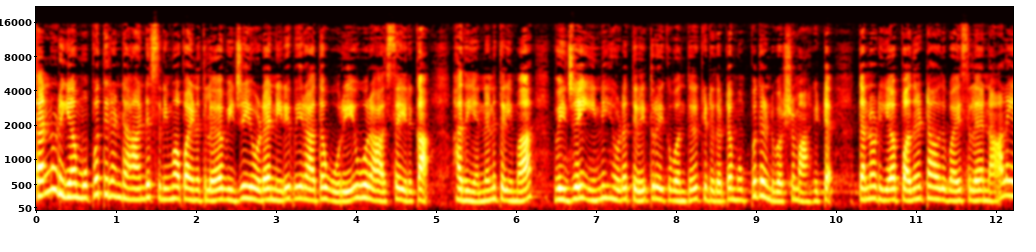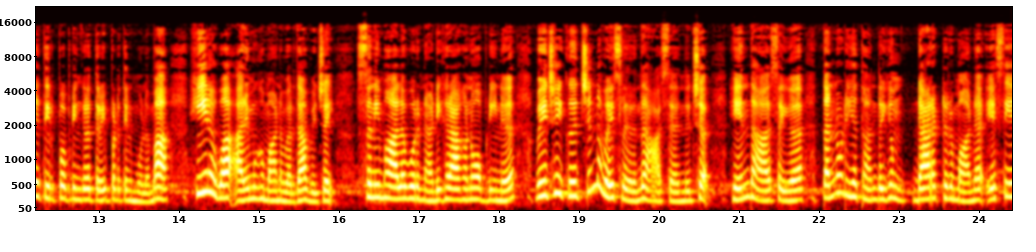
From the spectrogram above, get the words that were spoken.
தன்னுடைய முப்பத்தி ரெண்டு ஆண்டு சினிமா பயணத்துல விஜயோட நிறைவேறாத ஒரே ஒரு ஆசை இருக்கா? அது என்னன்னு தெரியுமா? விஜய் இன்னையோட திரைத்துறைக்கு வந்து கிட்டத்தட்ட முப்பத்தி ரெண்டு வருஷம் ஆகிட்டு தன்னுடைய பதினெட்டாவது வயசுல நாளைய தீர்ப்பு அப்படிங்கிற திரைப்படத்தின் மூலமா ஹீரோவா அறிமுகமானவர் தான் விஜய். சினிமால ஒரு நடிகராகணும் அப்படின்னு விஜய்க்கு சின்ன வயசுல இருந்து ஆசை இருந்துச்சு. இந்த ஆசைய தன்னுடைய தந்தையும் டைரக்டருமான எஸ் ஏ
